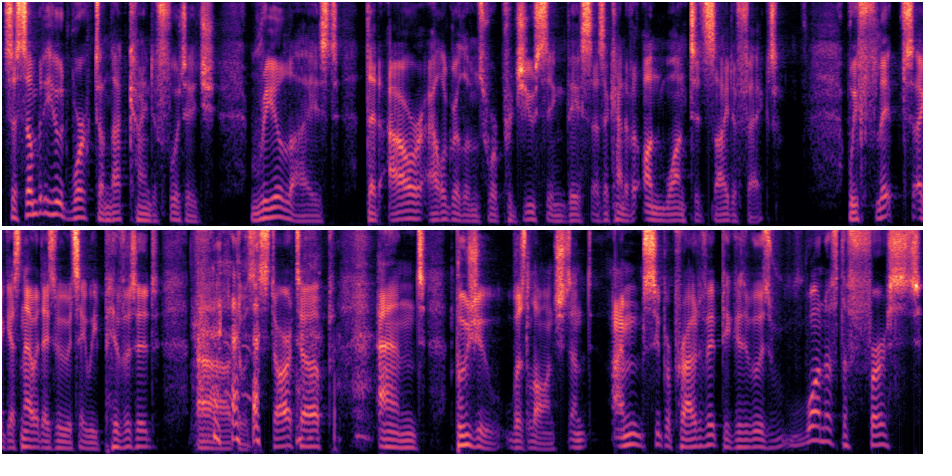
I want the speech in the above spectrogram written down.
So somebody who had worked on that kind of footage realized that our algorithms were producing this as a kind of unwanted side effect we flipped. I guess nowadays we would say we pivoted. Uh, there was a startup, and Boujou was launched, and I'm super proud of it because it was one of the first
